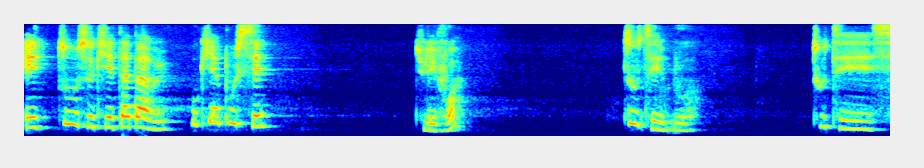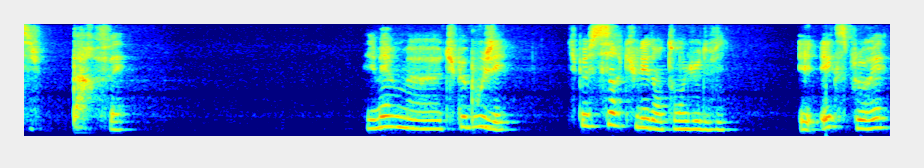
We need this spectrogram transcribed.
et tout ce qui est apparu ou qui a poussé. Tu les vois? Tout est beau. Tout est si parfait. Et même euh, tu peux bouger. Tu peux circuler dans ton lieu de vie et explorer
